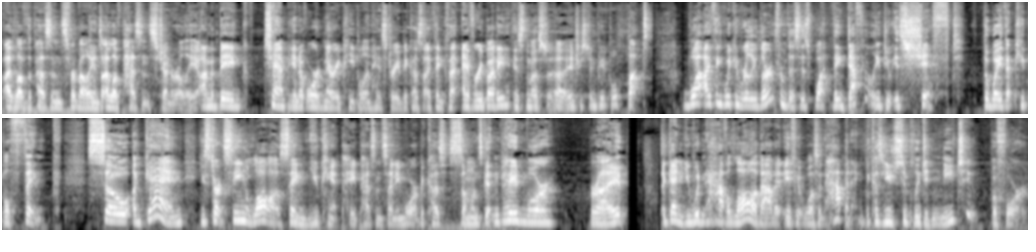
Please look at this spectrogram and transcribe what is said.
I love the peasants rebellions, I love peasants generally. I'm a big champion of ordinary people in history because I think that everybody is the most uh, interesting people. But what I think we can really learn from this is what they definitely do is shift the way that people think. So again, you start seeing laws saying you can't pay peasants anymore because someone's getting paid more, right? Again, you wouldn't have a law about it if it wasn't happening because you simply didn't need to before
